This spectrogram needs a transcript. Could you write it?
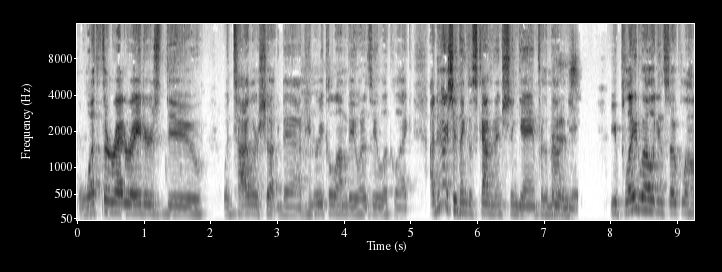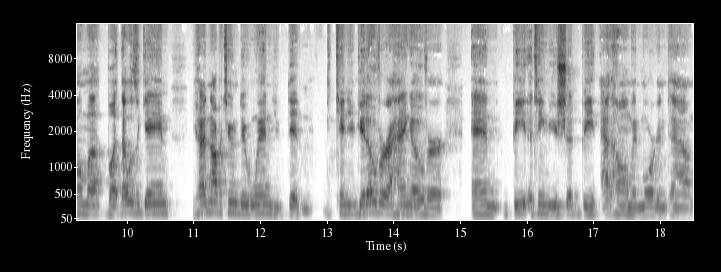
what the Red Raiders do with Tyler Shough down. Henry Colombi, what does he look like? I do actually think this is kind of an interesting game for the Mountaineers. You played well against Oklahoma, but that was a game you had an opportunity to win. You didn't. Can you get over a hangover and beat a team you should beat at home in Morgantown?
